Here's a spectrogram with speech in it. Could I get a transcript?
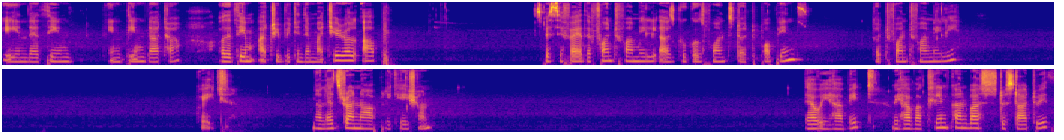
in the theme in theme data or the theme attribute in the material app. Specify the font family as Google Fonts.poppins font family. Great. Now let's run our application. There we have it we have a clean canvas to start with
